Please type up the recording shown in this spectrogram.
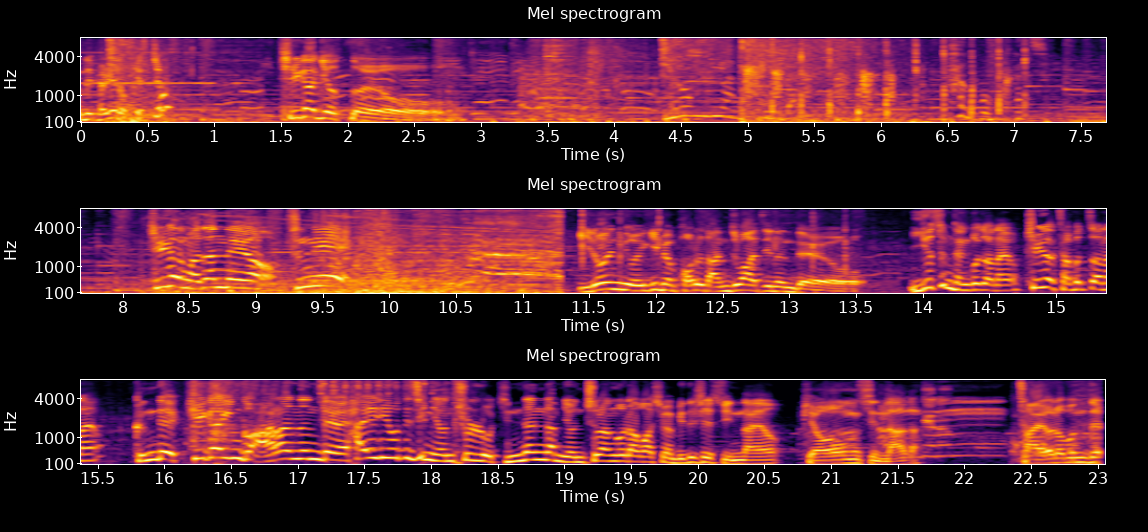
근데 별일 없겠죠? 실각이었어요. 실각 맞았네요. 승리! 이런 거 이기면 버릇 안 좋아지는데요. 이겼으면 된 거잖아요. 킬각 잡았잖아요. 근데 킬각인 거 알았는데 할리우드식 연출로 긴장감 연출한 거라고 하시면 믿으실 수 있나요? 병신 나가. 자 여러분들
